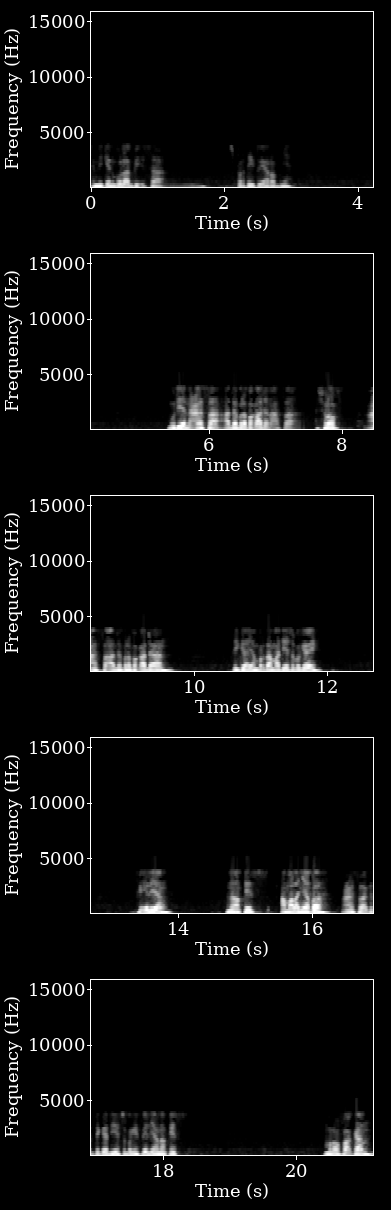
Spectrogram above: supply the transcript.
Demikian pula bisa seperti itu i'rabnya. Kemudian asa, ada berapa keadaan asa? Ashraf, asa ada berapa keadaan? Tiga. Yang pertama dia sebagai fi'il yang naqis. Amalannya apa? Asa ketika dia sebagai fi'il yang naqis merofakkan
